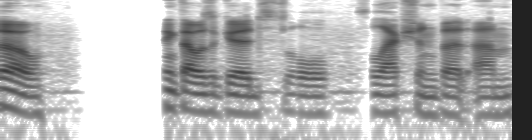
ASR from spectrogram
So, I think that was a good little selection, but um,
